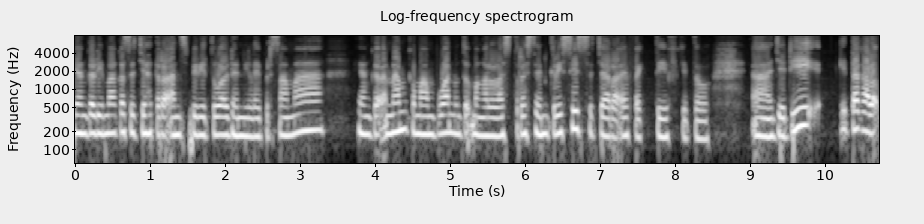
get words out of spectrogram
Yang kelima kesejahteraan spiritual dan nilai bersama. Yang keenam kemampuan untuk mengelola stres dan krisis secara efektif gitu. Nah, jadi kita kalau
